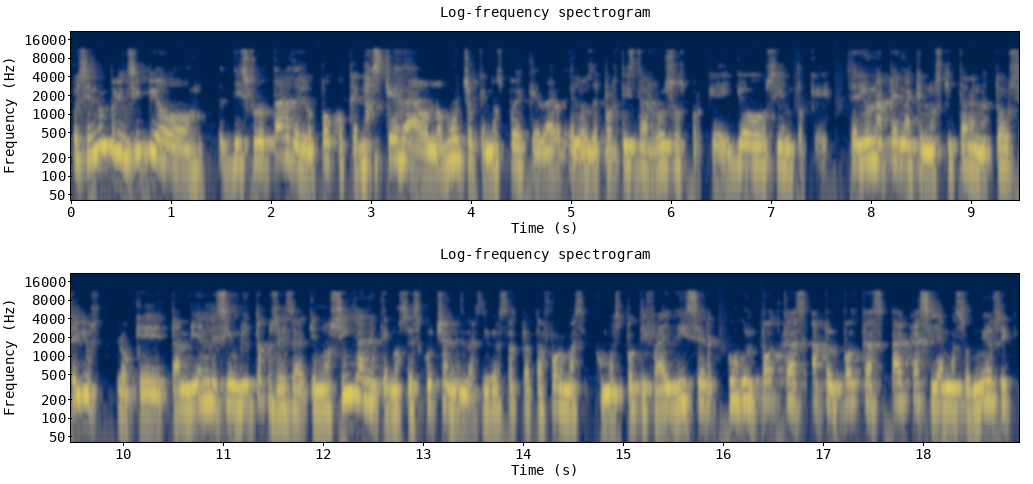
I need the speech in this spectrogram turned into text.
pues en un principio disfrutar de lo poco que nos queda o lo mucho que nos puede quedar de los deportistas rusos, porque yo siento que sería una pena que nos quitaran a todos ellos. Lo que también les invito pues es a que nos sigan y que nos escuchan en las diversas plataformas como Spotify, Deezer, Google Podcast, Apple Podcast, Acas y Amazon Music.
